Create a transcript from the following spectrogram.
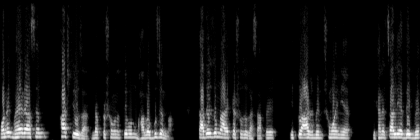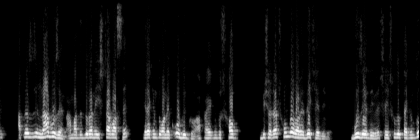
অনেক ভাইয়েরা আছেন ফার্স্ট ইউজার ল্যাপটপ সম্বন্ধে তেমন ভালো বুঝেন না। তাদের জন্য আরেকটা সুযোগ আছে, আপনি একটু আসবেন, সময় নিয়ে এখানে চালিয়ে দেখবেন। আপনি যদি না বুঝেন, আমাদের দোকানে স্টাফ আছে এরা কিন্তু অনেক অভিজ্ঞ। আপনাকে কিন্তু সব বিষয়টা সুন্দরভাবে দেখিয়ে দিবে বুঝিয়ে দিবে। সেই সুযোগটা কিন্তু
